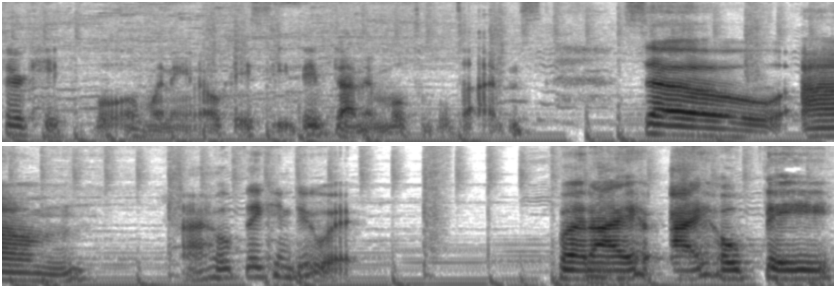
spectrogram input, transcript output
they're capable of winning in OKC. They've done it multiple times. So um I hope they can do it. But I I hope they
